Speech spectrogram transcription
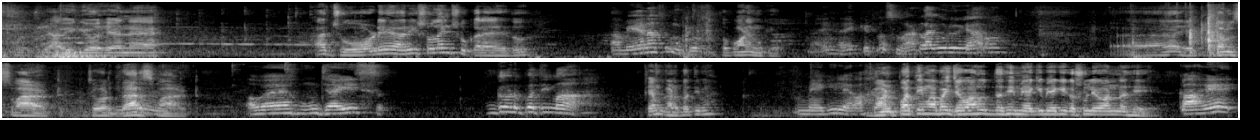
સ્કૂલથી આવી ગયો છે અને આ જોડે અરીસો લઈને શું કરે છે તું? આ મેં નથી મૂક્યો. તો કોણે મૂક્યો? કેટલો સ્માર્ટ લાગુ રહ્યો યાર એકદમ સ્માર્ટ જોરદાર સ્માર્ટ. હવે હું જઈશ ગણપતિમાં. કેમ ગણપતિમાં? મેગી લેવા. ગણપતિમાં ભાઈ જવાનું જ નથી મેગી બેગી કશું લેવાનું નથી. કાહે?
